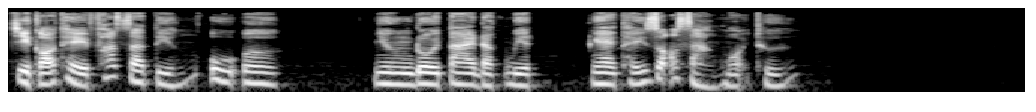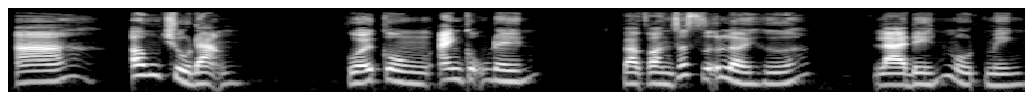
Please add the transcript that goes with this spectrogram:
chỉ có thể phát ra tiếng u ơ, nhưng đôi tai đặc biệt nghe thấy rõ ràng mọi thứ. À, ông chủ đặng, cuối cùng anh cũng đến và còn rất giữ lời hứa là đến một mình.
